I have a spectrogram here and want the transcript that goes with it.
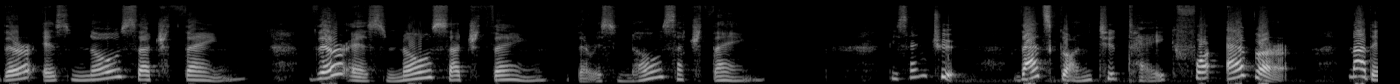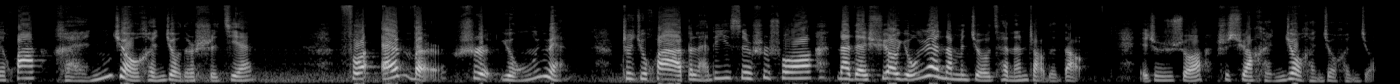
There is no such thing. There is no such thing. There is no such thing. 第三句 ，That's going to take forever，那得花很久很久的时间。Forever 是永远。这句话本来的意思是说，那得需要永远那么久才能找得到，也就是说是需要很久很久很久。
